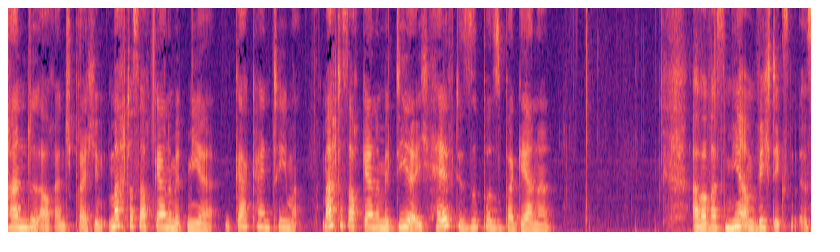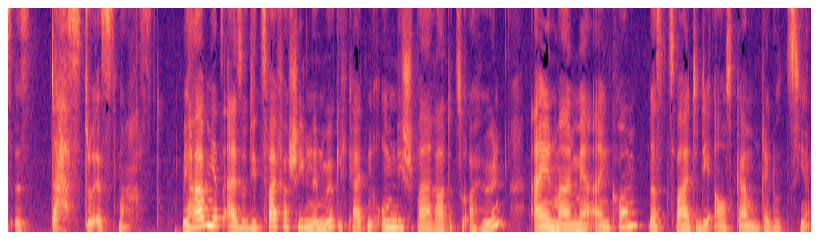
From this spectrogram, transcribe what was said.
handel auch entsprechend. Mach das auch gerne mit mir, gar kein Thema. Mach das auch gerne mit dir. Ich helfe dir super, super gerne. Aber was mir am wichtigsten ist, ist, dass du es machst. Wir haben jetzt also die zwei verschiedenen Möglichkeiten, um die Sparrate zu erhöhen. Einmal mehr Einkommen, das zweite die Ausgaben reduzieren.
